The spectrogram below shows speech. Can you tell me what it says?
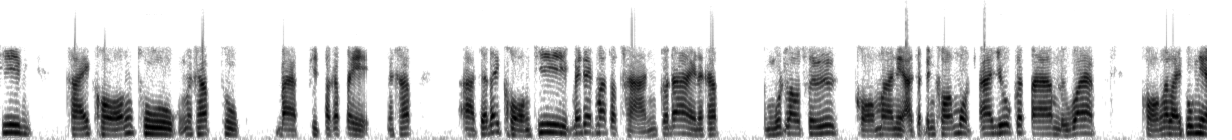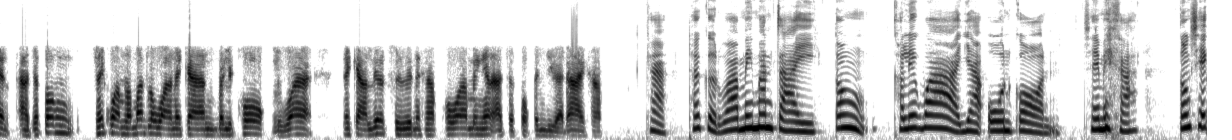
ที่ขายของถูกนะครับ ถูกแบบผิดปกตินะครับ อาจจะได้ของที่ไม่ได้มาตรฐานก็ได้นะครับ สมมุติเราซื้อของมาเนี่ยอาจจะเป็นของหมดอายุก็ตาม หรือว่าของอะไรพวกเนี้ยอาจจะต้องใช้ความระมัดระวังในการบริโภคหรือว่าในการเลือกซื้อนะครับ เพราะว่าไม่งั้นอาจจะตกเป็นเหยื่อได้ครับ ค่ะ ถ้าเกิดว่าไม่มั่นใจต้องเขาเรียกว่าอย่าโอนก่อน ใช่ไหมคะ ต้องเช็ค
